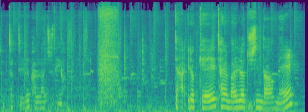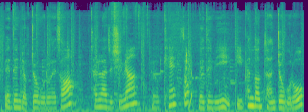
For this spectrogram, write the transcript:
접착제를 발라주세요. 자, 이렇게 잘 말려주신 다음에 매듭 옆쪽으로 해서 잘라주시면 이렇게 쏙 매듭이 이 펜던트 안쪽으로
